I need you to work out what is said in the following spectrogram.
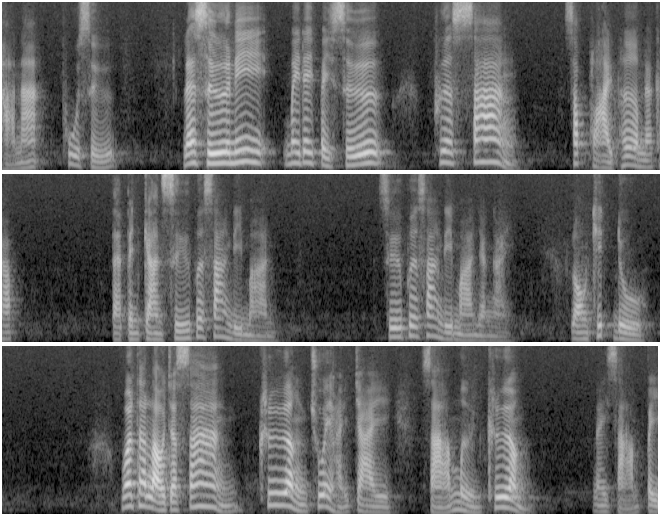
ฐานะผู้ซื้อ และซื้อนี่ไม่ได้ไปซื้อเพื่อสร้าง supply เพิ่มนะครับ แต่เป็นการซื้อเพื่อสร้าง demand ซื้อเพื่อสร้าง demand ยังไง ลองคิดดู ว่าถ้าเราจะสร้างเครื่องช่วยหายใจ 30,000 เครื่องใน 3 ปี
